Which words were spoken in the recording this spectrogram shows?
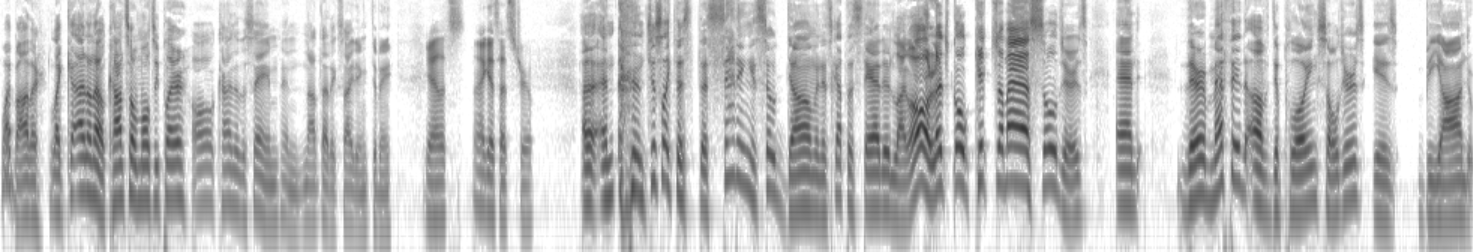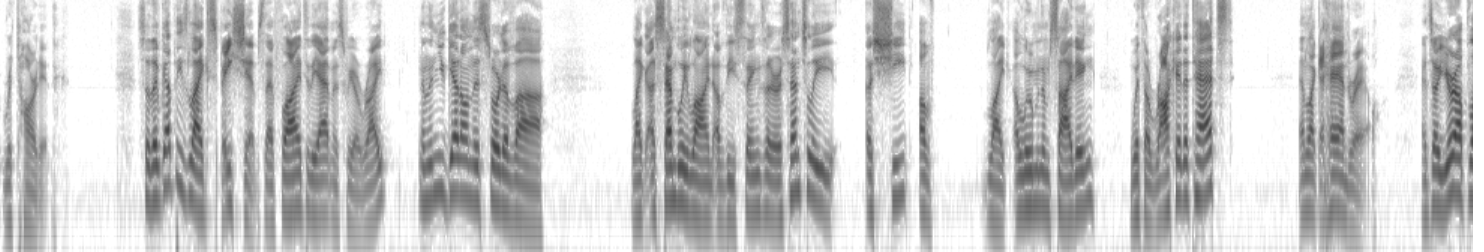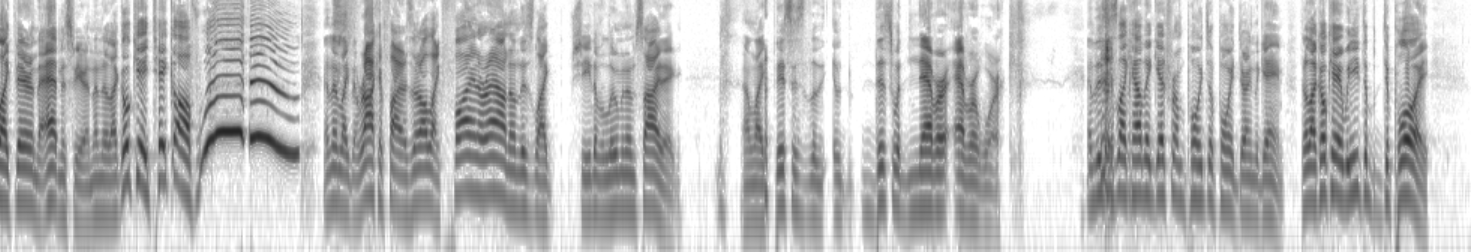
Why bother? Like I don't know, console multiplayer, all kind of the same and not that exciting to me. Yeah, that's. I guess that's true. Uh, and just like this, the setting is so dumb, and it's got the standard like, "Oh, let's go kick some ass, soldiers," and their method of deploying soldiers is beyond retarded. So they've got these like spaceships that fly into the atmosphere, right? And then you get on this sort of uh, like assembly line of these things that are essentially a sheet of like aluminum siding with a rocket attached and like a handrail. And so you're up like there in the atmosphere, and then they're like, okay, take off, woohoo! And then like the rocket fires, they're all like flying around on this like sheet of aluminum siding. I'm like, this is the this would never ever work. And this is like how they get from point to point during the game. They're like, okay, we need to deploy.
